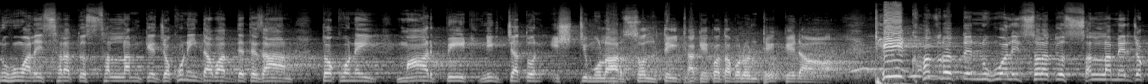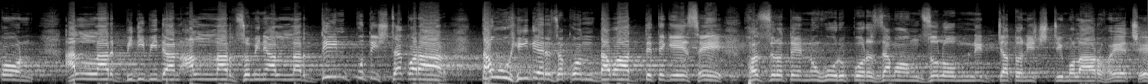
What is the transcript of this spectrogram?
নুহু আলী সালাতামকে যখনই দাওয়াত দিতে যান, তখনই মারপিট, নির্যাতন, ইস্টিমুলার চলতেই থাকে। কথা বলুন ঠিক না ঠিক হজরত নুহু আলী সালাতামের যখন আল্লাহর বিধিবিধান, আল্লাহর জমিনে, আল্লাহর দিন প্রতিষ্ঠা করার তাওহিদের যখন দাওয়াত দিতে গিয়েছে হজরতে নুহুর উপর যেমন জুলুম, নির্যাতন ইস্টিমুলার হয়েছে,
